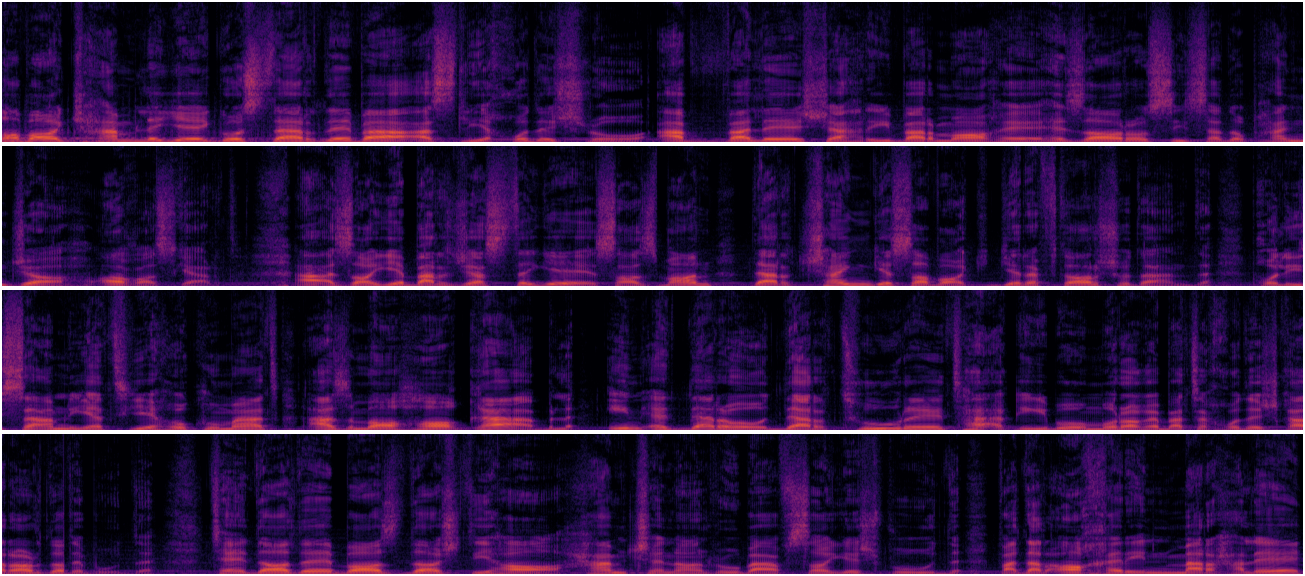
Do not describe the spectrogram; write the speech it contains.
ساواک حمله گسترده و اصلی خودش رو اول شهریور ماه 1350 آغاز کرد. اعضای برجسته سازمان در چنگ ساواک گرفتار شدند. پلیس امنیتی حکومت از ماها قبل این عده رو در تور تعقیب و مراقبت خودش قرار داده بود. تعداد بازداشتی ها همچنان رو به افزایش بود و در آخرین مرحله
